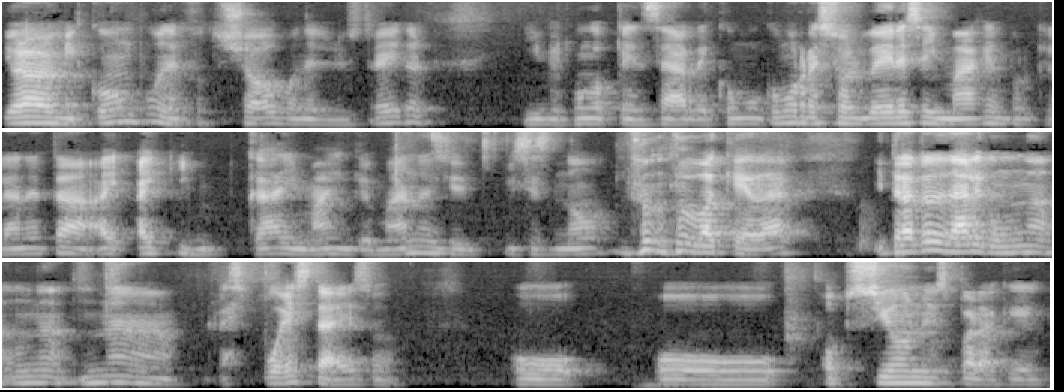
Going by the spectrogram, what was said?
yo la abro en mi compu, en el Photoshop o en el Illustrator, y me pongo a pensar de cómo, cómo resolver esa imagen, porque la neta, hay, hay cada imagen que mandan que dices, no, no, no va a quedar. Y trato de darle como una, una, una respuesta a eso, o, o opciones para que,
